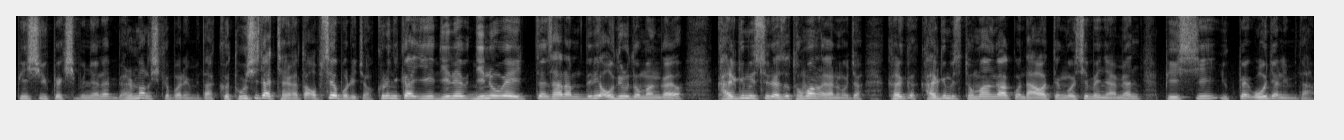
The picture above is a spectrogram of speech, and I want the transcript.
BC 612년에 멸망시켜 버립니다. 그 도시 자체를 갖다 없애버리죠. 그러니까 이 니네, 니누웨에 있던 사람들이 어디로 도망가요? 갈기미스에서 도망가는 거죠. 갈기미스 도망가고 나왔던 것이 뭐냐면 BC 605년입니다.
